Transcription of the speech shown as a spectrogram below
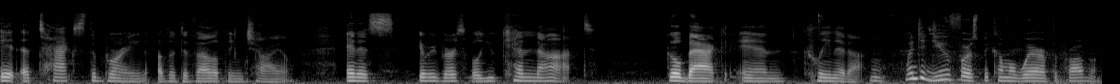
it attacks the brain of a developing child and it's irreversible. You cannot go back and clean it up. Hmm. When did you first become aware of the problem?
